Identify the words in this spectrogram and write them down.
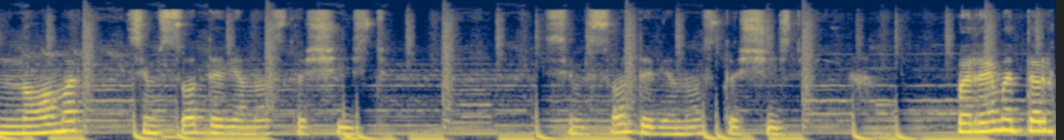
Номер 796. 796. Периметр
